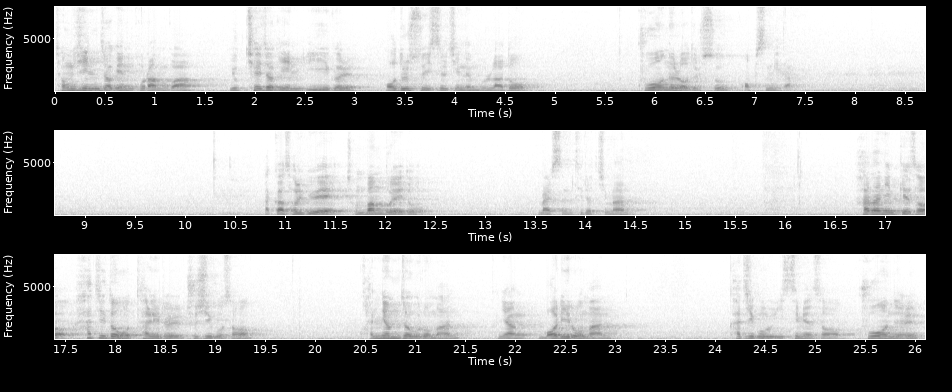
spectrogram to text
정신적인 보람과 육체적인 이익을 얻을 수 있을지는 몰라도 구원을 얻을 수 없습니다. 아까 설교의 전반부에도 말씀드렸지만 하나님께서 하지도 못할 일을 주시고서 관념적으로만 그냥 머리로만 가지고 있으면서 구원을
